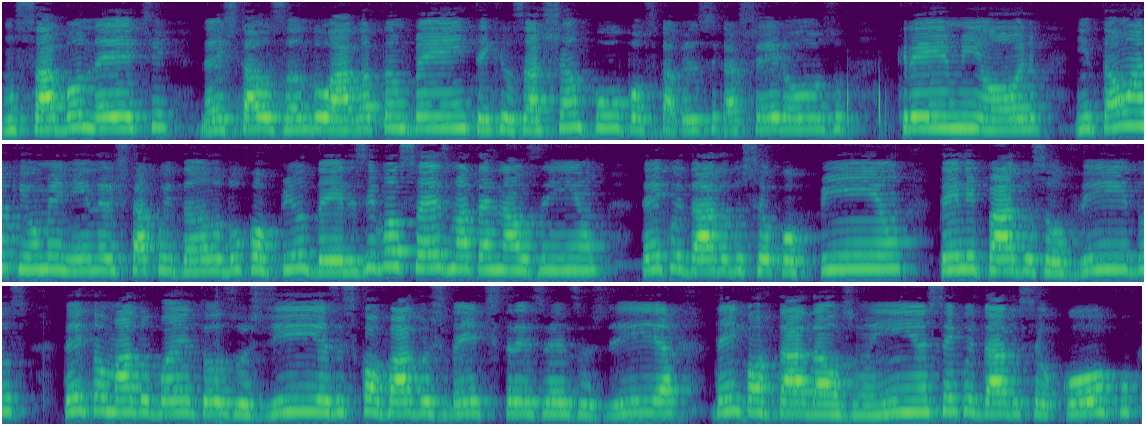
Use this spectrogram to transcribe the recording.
Um sabonete, né? Está usando água também. Tem que usar shampoo para os cabelos ficar cheiroso, creme, óleo. Então aqui o menino ele está cuidando do corpinho deles. E vocês, maternalzinho, tem cuidado do seu corpinho, tem limpado os ouvidos, tem tomado banho todos os dias, escovado os dentes três vezes o dia, tem cortado as unhas, tem cuidado do seu corpo,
